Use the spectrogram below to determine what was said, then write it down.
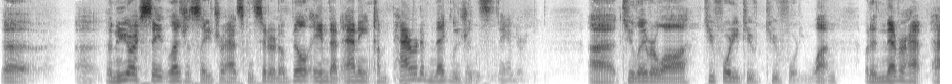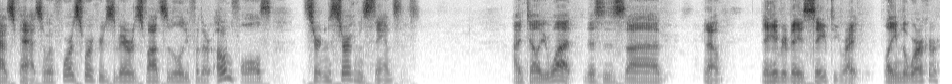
the, uh, the New York State Legislature has considered a bill aimed at adding a comparative negligence standard uh, to labor law 242 241, but it never ha- has passed. So it forced workers to bear responsibility for their own falls in certain circumstances. I tell you what, this is, uh, you know, behavior based safety, right? Blame the worker.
